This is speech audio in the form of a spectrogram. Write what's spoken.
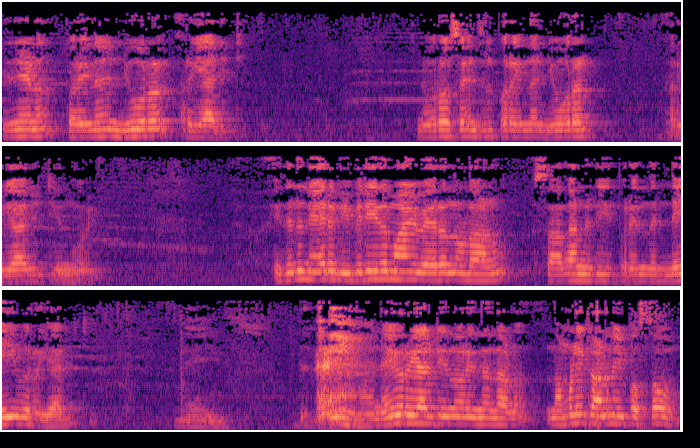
ഇതിനെയാണ് പറയുന്നത് ന്യൂറൽ റിയാലിറ്റി ന്യൂറോ സയൻസിൽ പറയുന്ന ന്യൂറൽ റിയാലിറ്റി എന്ന് പറയും. ഇതിന് നേരെ വിപരീതമായ വേറെന്നുള്ളതാണ് സാധാരണ രീതി പറയുന്നത് നെയ്വ് റിയാലിറ്റി. നെയ്വ്. റിയാലിറ്റി എന്ന് പറയുന്നത് എന്താണ്? നമ്മൾ ഈ കാണുന്ന ഈ പുസ്തകം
